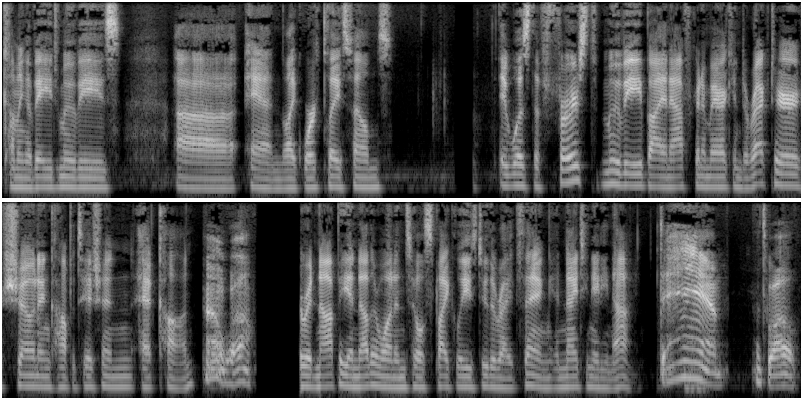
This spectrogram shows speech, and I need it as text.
coming of age movies uh, and like workplace films. It was the first movie by an African American director shown in competition at Cannes. Oh, wow. There would not be another one until Spike Lee's Do the Right Thing in 1989. Damn. That's wild.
